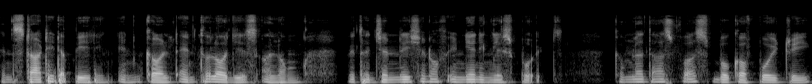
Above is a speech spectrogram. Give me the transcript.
and started appearing in cult anthologies along with a generation of Indian English poets. Kamla Das' first book of poetry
